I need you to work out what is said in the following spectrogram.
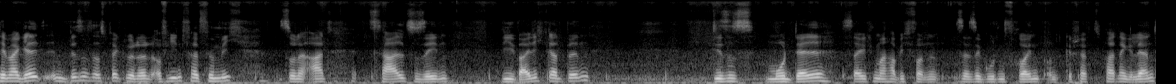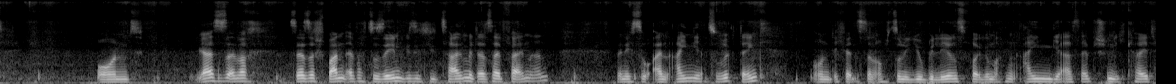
Thema Geld im Business-Aspekt bedeutet auf jeden Fall für mich so eine Art Zahl zu sehen, wie weit ich gerade bin. Dieses Modell, sage ich mal, habe ich von einem sehr, sehr guten Freund und Geschäftspartner gelernt. Und ja, es ist einfach sehr, sehr spannend, einfach zu sehen, wie sich die Zahlen mit der Zeit verändern. Wenn ich so an ein Jahr zurückdenke, und ich werde jetzt dann auch so eine Jubiläumsfolge machen, ein Jahr Selbstständigkeit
